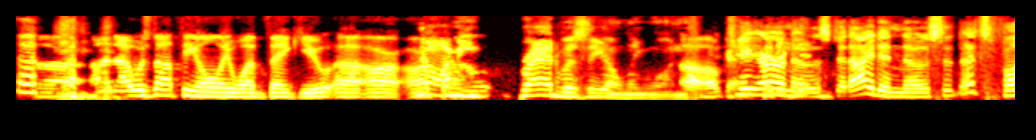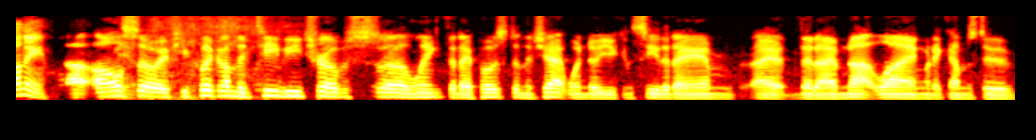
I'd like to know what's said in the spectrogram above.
and I was not the only one. Thank you. Uh, our, our No, I mean Brad was the only one. Oh, okay. JR noticed it. I didn't notice it. That's funny. Uh, also, if you click on the TV tropes uh, link that I post in the chat window, you can see that I am I, that I'm not lying when it comes to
